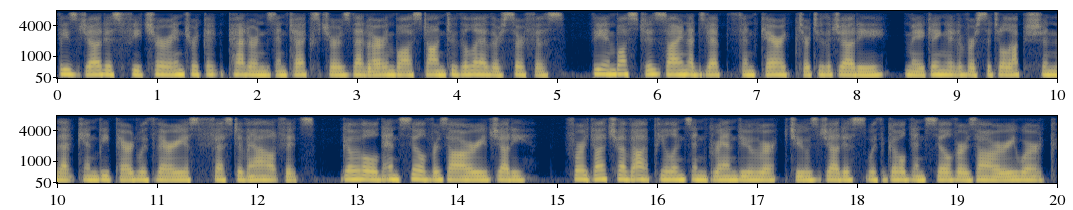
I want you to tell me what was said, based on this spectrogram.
These juttis feature intricate patterns and textures that are embossed onto the leather surface. The embossed design adds depth and character to the jutti making it a versatile option that can be paired with various festive outfits. Gold and silver zari jutti. For a touch of opulence and grandeur, choose juttis with gold and silver zari work.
